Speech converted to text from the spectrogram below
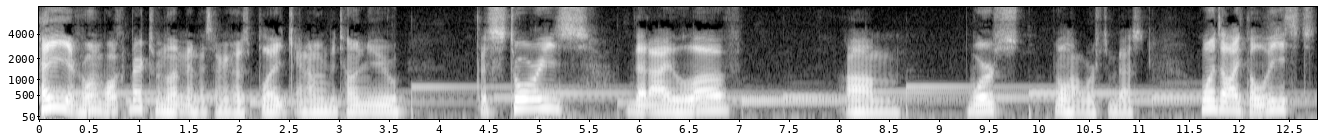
Hey everyone, welcome back to Millennium Minutes. I'm your host Blake, and I'm going to be telling you the stories that I love. Um, worst, well, not worst and best. Ones I like the least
